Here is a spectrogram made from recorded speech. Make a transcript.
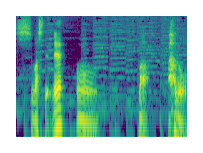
しましたよね。うん。まあ、あの、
